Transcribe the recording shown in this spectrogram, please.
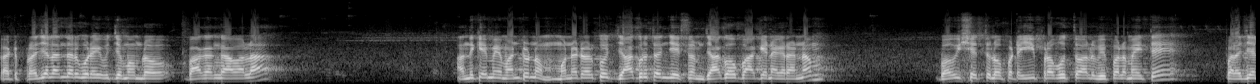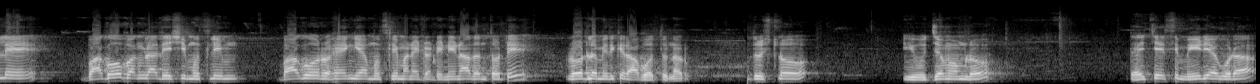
కాబట్టి ప్రజలందరూ కూడా ఈ ఉద్యమంలో భాగం కావాలా? అందుకే మేము అంటున్నాం మొన్నటి వరకు జాగృతం చేసినాం జాగో భాగ్యనగర్ అన్నాం. భవిష్యత్తు లోపల ఈ ప్రభుత్వాలు విఫలమైతే ప్రజలే బాగో బంగ్లాదేశీ ముస్లిం బాగో రోహింగ్యా ముస్లిం అనేటువంటి నినాదంతో రోడ్ల మీదకి రాబోతున్నారు. దృష్టిలో ఈ ఉద్యమంలో దయచేసి మీడియా కూడా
